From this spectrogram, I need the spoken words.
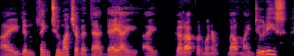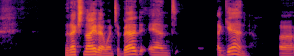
I didn't think too much of it that day. I I got up and went about my duties. The next night I went to bed, and again uh,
